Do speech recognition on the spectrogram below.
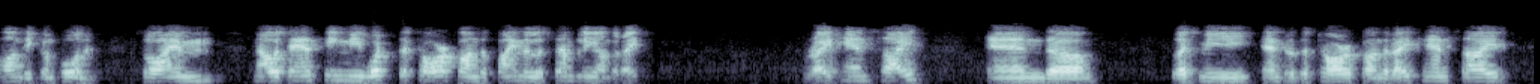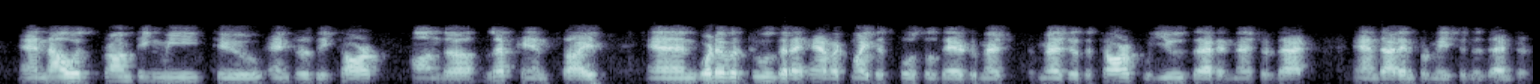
on the component. So I'm now it's asking me what's the torque on the final assembly on the right right hand side, and um, let me enter the torque on the right hand side, and now it's prompting me to enter the torque on the left-hand side, and whatever tool that I have at my disposal there to measure, measure the torque, we use that and measure that, and that information is entered.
